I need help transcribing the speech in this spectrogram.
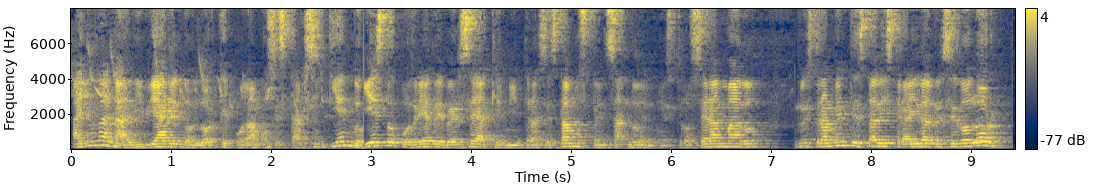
ayudan a aliviar el dolor que podamos estar sintiendo. Y esto podría deberse a que mientras estamos pensando en nuestro ser amado, nuestra mente está distraída de ese dolor,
